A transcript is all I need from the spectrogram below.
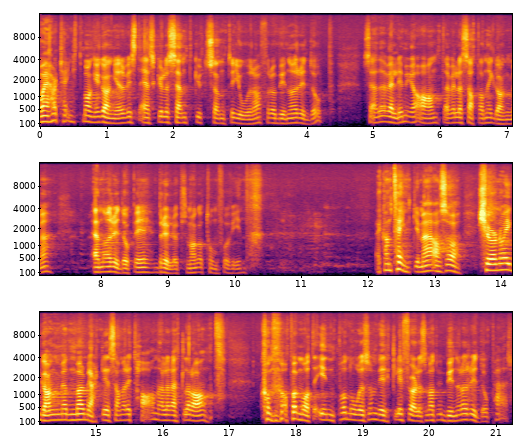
Og jeg har tenkt mange ganger Hvis jeg skulle sendt Guds sønn til jorda for å begynne å rydde opp, så er det veldig mye annet jeg ville satt han i gang med enn å rydde opp i bryllup som har gått tom for vin. Jeg kan tenke meg altså, Kjør nå i gang med Den barmhjertige samaritan eller et eller annet. Kom nå på en måte inn på noe som virkelig føles som at vi begynner å rydde opp her.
